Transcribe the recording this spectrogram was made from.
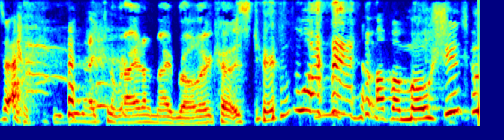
so Would you like to ride on my roller coaster? wow. of emotions.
